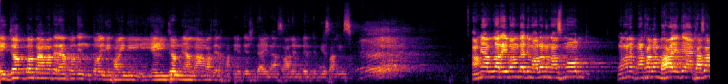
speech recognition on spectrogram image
এই যোগ্যতা আমাদের এতদিন তৈরি হয়নি। এই জন্য আল্লাহ আমাদের হাতে দেশ দেয় না দিয়ে আমি আল্লাহর এই বান্দা যে মাওলানা নাজমুল, ওনারে পাঠালাম, ভাই যে এক হাজার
